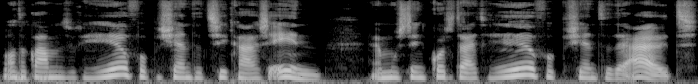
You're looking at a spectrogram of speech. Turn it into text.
Want er kwamen natuurlijk heel veel patiënten het ziekenhuis in. Er moesten in korte tijd heel veel patiënten eruit.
